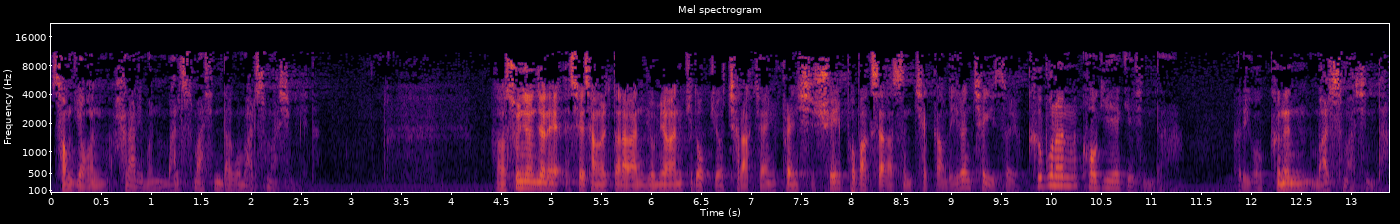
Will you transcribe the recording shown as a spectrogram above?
성경은 하나님은 말씀하신다고 말씀하십니다. 어, 수년 전에 세상을 떠나간 유명한 기독교 철학자인 프랜시스 쉐이퍼 박사가 쓴 책 가운데 이런 책이 있어요. 그분은 거기에 계신다. 그리고 그는 말씀하신다.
